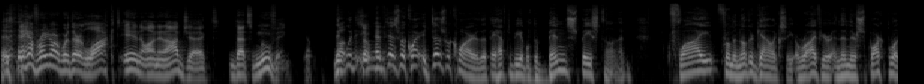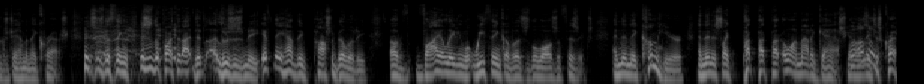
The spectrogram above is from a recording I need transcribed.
They have radar where they're locked in on an object that's moving. They Well, would, so- it, does require, it does require that they have to be able to bend space time, fly from another galaxy, arrive here, and then their spark plugs jam and they crash. This is the thing. This is the part that, I, that loses me. If they have the possibility of violating what we think of as the laws of physics, and then they come here, and then it's like put put put. Oh, I'm out of gas. You know, Well, and they just crash.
